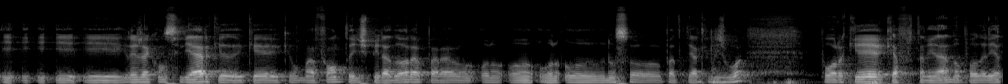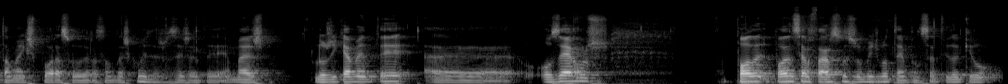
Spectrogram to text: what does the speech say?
E, e, e, e igreja conciliar, que, que, que é uma fonte inspiradora para o, o, o, o nosso patriarca de Lisboa porque que a fraternidade não poderia também expor a sua versão das coisas, ou seja, de, mas logicamente, uh, os erros podem, podem ser falsos ao mesmo tempo, no sentido que o,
